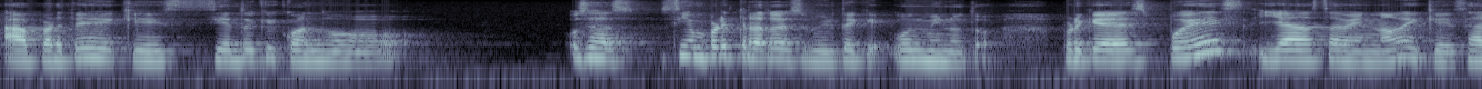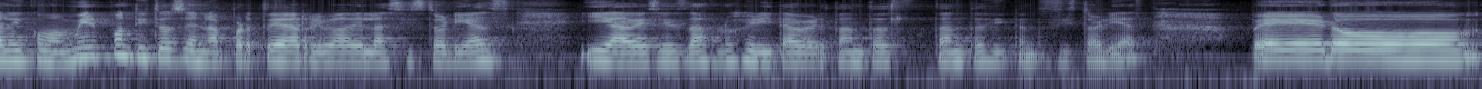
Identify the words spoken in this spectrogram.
aparte de que siento que cuando o sea, siempre trato de subir de que un minuto. Porque después ya saben, ¿no? De que salen como mil puntitos en la parte de arriba de las historias. Y a veces da flojerita ver tantas, tantas y tantas historias. Pero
